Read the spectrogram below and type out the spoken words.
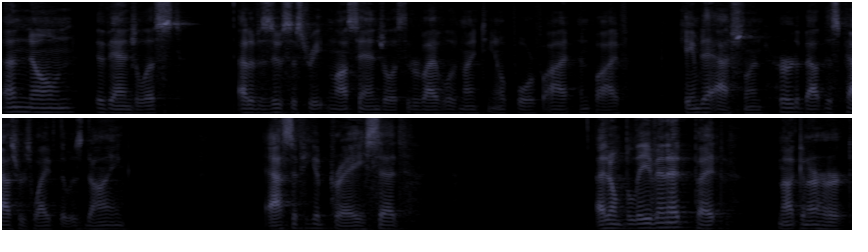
unknown evangelist out of Azusa Street in Los Angeles, the revival of 1904 five, and 5, came to Ashland, heard about this pastor's wife that was dying, asked if he could pray. He said, I don't believe in it, but not going to hurt.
